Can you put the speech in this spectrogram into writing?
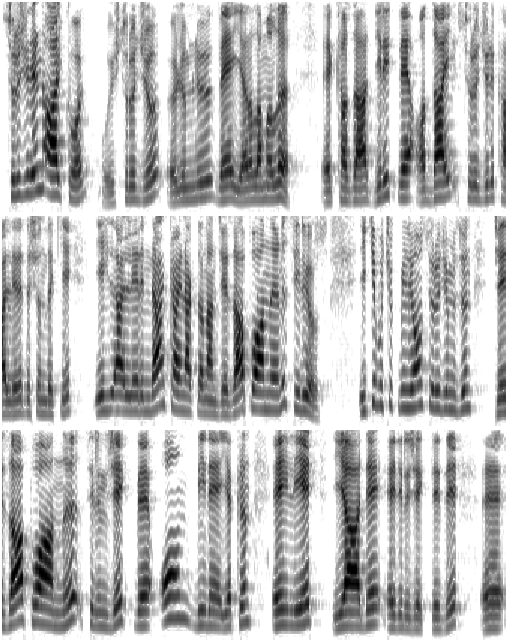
Sürücülerin alkol, uyuşturucu, ölümlü ve yaralamalı e, kaza, drift ve aday sürücülük halleri dışındaki ihlallerinden kaynaklanan ceza puanlarını siliyoruz. 2,5 milyon sürücümüzün ceza puanı silinecek ve 10 bine yakın ehliyet iade edilecek dedi. E,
